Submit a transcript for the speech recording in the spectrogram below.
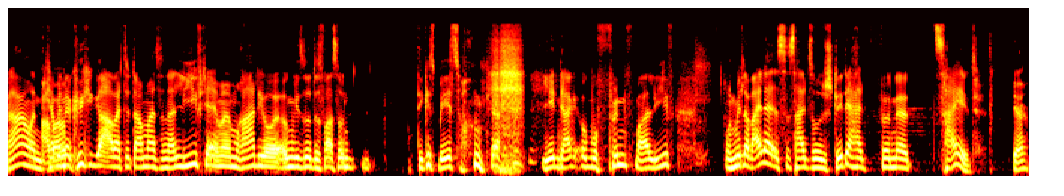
Ja, und ich habe in der Küche gearbeitet damals und dann lief der immer im Radio irgendwie so, das war so ein dickes B-Song, der jeden Tag irgendwo fünfmal lief. Und mittlerweile ist es halt so, steht er halt für eine Zeit. Ja.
